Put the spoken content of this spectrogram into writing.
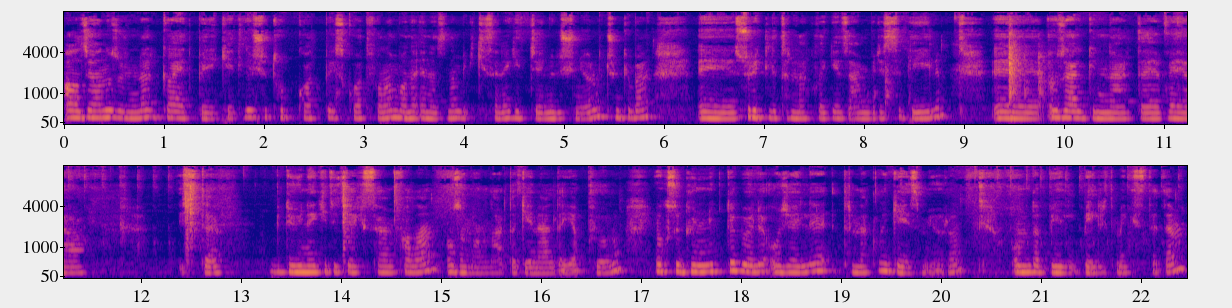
Alacağınız ürünler gayet bereketli. Şu top quat, base quat falan bana en azından bir iki sene gideceğini düşünüyorum. Çünkü ben e, sürekli tırnakla gezen birisi değilim. E, özel günlerde veya işte bir düğüne gideceksem falan o zamanlarda genelde yapıyorum. Yoksa günlükte böyle ojeyle tırnakla gezmiyorum. Onu da belirtmek istedim.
